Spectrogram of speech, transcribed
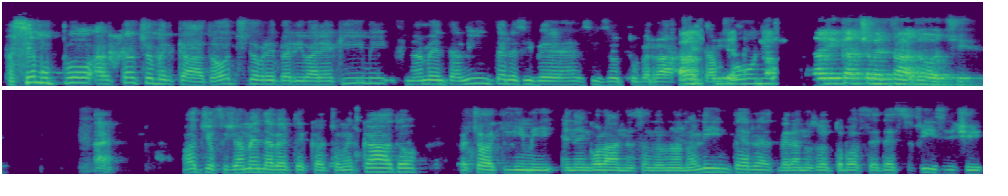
Passiamo un po' al calciomercato. Oggi dovrebbe arrivare Hakimi, finalmente all'Inter si, pe- si sottoporrà ai Oggi tamponi. Oggi il calciomercato oggi. Eh, oggi è ufficialmente aperto il calciomercato, perciò Hakimi e Nengolan stanno tornando all'Inter, verranno sottoposti ai test fisici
